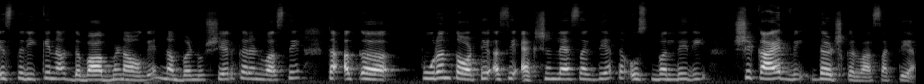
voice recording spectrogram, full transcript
ਇਸ ਤਰੀਕੇ ਨਾਲ ਦਬਾਅ ਬਣਾਓਗੇ ਨੰਬਰ ਨੂੰ ਸ਼ੇਅਰ ਕਰਨ ਵਾਸਤੇ, ਤਾਂ ਅਕ- ਪੂਰਨ ਤੌਰ ਤੇ ਅਸੀਂ ਐਕਸ਼ਨ ਲੈ ਸਕਦੇ ਆ, ਤਾਂ ਉਸ ਬੰਦੇ ਦੀ ਸ਼ਿਕਾਇਤ ਵੀ ਦਰਜ ਕਰਵਾ ਸਕਦੇ ਆ।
